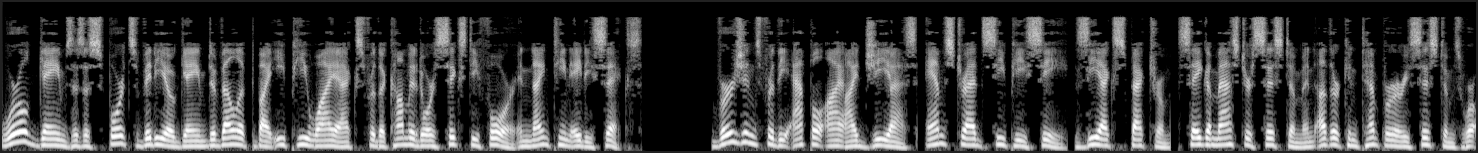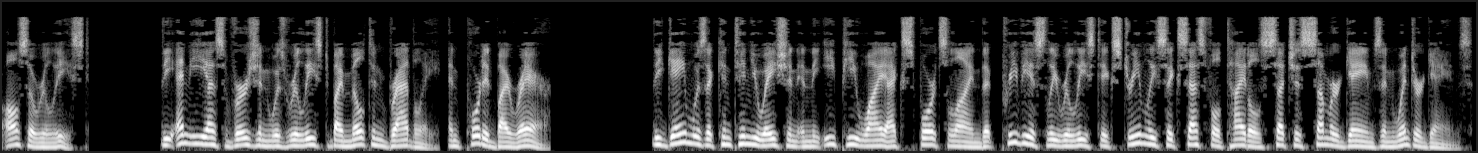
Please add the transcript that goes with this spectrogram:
World Games is a sports video game developed by EPYX for the Commodore 64 in 1986. Versions for the Apple IIGS, Amstrad CPC, ZX Spectrum, Sega Master System and other contemporary systems were also released. The NES version was released by Milton Bradley, and ported by Rare. The game was a continuation in the EPYX sports line that previously released extremely successful titles such as Summer Games and Winter Games.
